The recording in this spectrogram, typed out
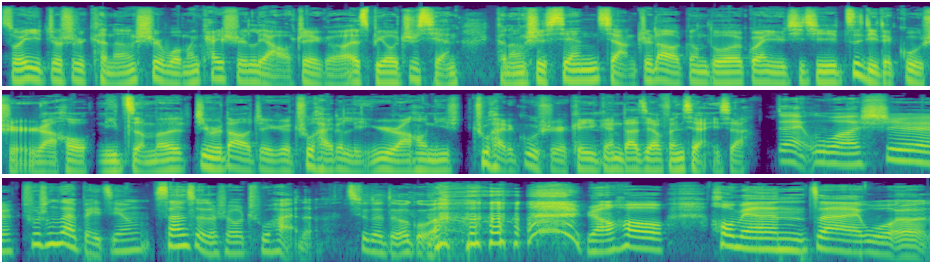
所以就是可能是我们开始聊这个 SBO 之前，可能是先想知道更多关于七七自己的故事，然后你怎么进入到这个出海的领域，然后你出海的故事可以跟大家。要分享一下，对我是出生在北京，三岁的时候出海的，去的德国，然后后面在我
